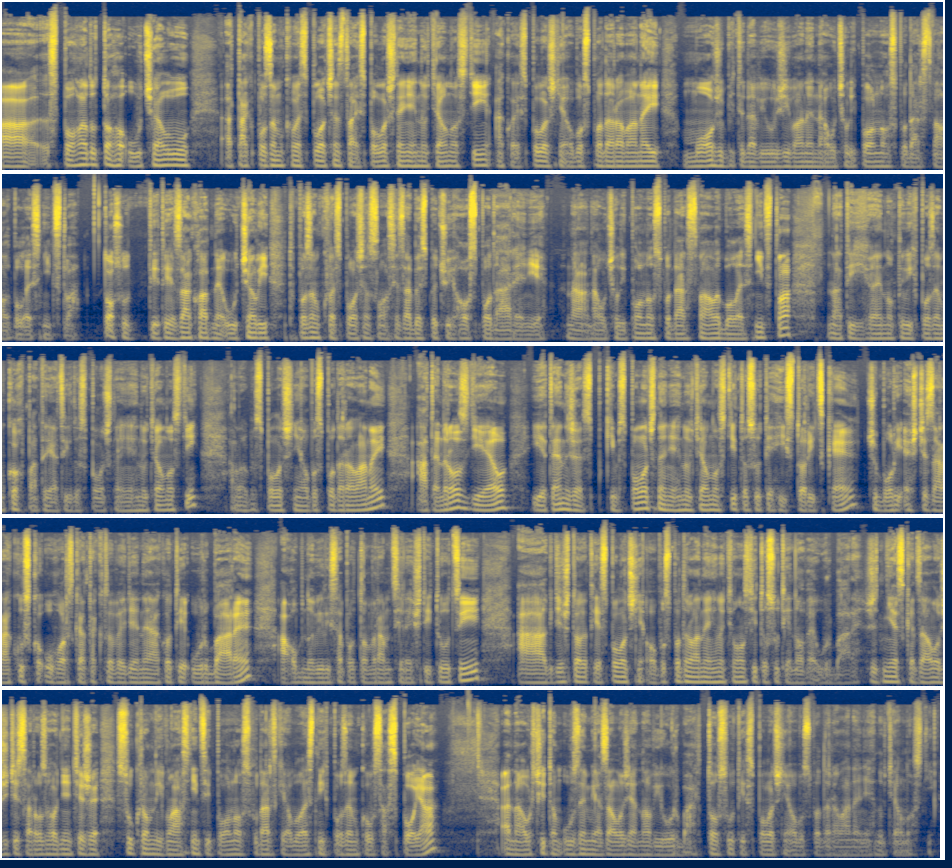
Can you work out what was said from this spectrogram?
z pohľadu toho účelu tak pozemkové spoločenstva aj spoločnej nehnuteľnosti, ako aj spoločne obospodarovanej, môžu byť teda využívané na účely polnohospodárstva alebo lesníctva. To sú tie, tie základné účely. To pozemkové spoločenstvo vlastne zabezpečuje hospodárenie na, na účely polnohospodárstva alebo lesníctva na tých jednotlivých pozemkoch patriacich do spoločnej nehnuteľnosti alebo spoločne obospodarovanej. A ten rozdiel je ten, že kým spoločné nehnuteľnosti to sú tie historické, čo boli ešte za Rakúsko-Uhorska takto vedené ako tie urbáre a obnovili sa potom v rámci reštitúcií. A kdežto tie spoločne obospodarované nehnuteľnosti to sú tie nové urbáre. Že dnes, keď založíte, sa rozhodnete, že súkromní vlastníci polnohospodárstva hospodárskych alebo lesných pozemkov sa spoja a na určitom území a založia nový urbár. To sú tie spoločne obospodarované nehnuteľnosti.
